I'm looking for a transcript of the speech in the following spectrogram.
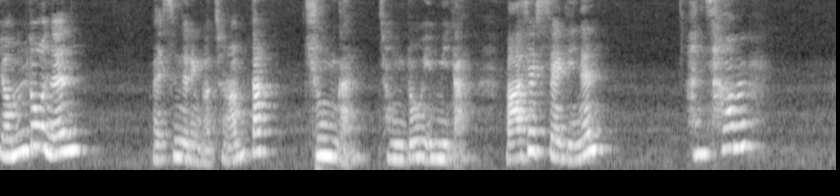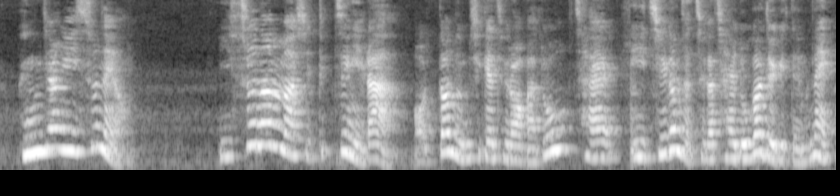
염도는 말씀드린 것처럼 딱 중간 정도입니다. 맛의 세기는 한 3? 굉장히 순해요. 이 순한 맛이 특징이라 어떤 음식에 들어가도 잘, 이 질감 자체가 잘 녹아들기 때문에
